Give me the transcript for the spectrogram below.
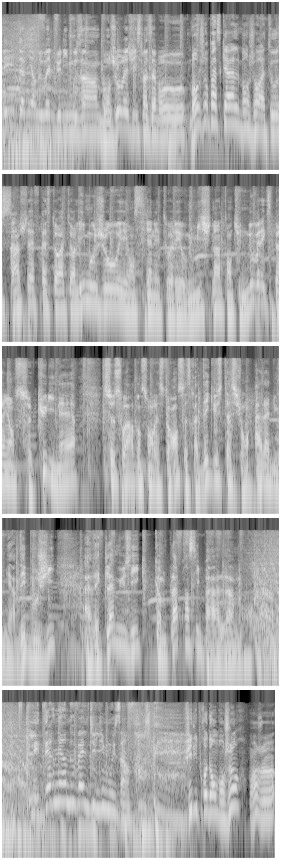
Les dernières nouvelles du Limousin. Bonjour Régis Mazabro. Bonjour Pascal, bonjour à tous. Un chef restaurateur limougeau et ancien étoilé au Michelin tente une nouvelle expérience culinaire. Ce soir, dans son restaurant, ce sera dégustation à la lumière des bougies avec la musique comme plat principal. Les dernières nouvelles du Limousin. Philippe Redon, bonjour. Bonjour.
